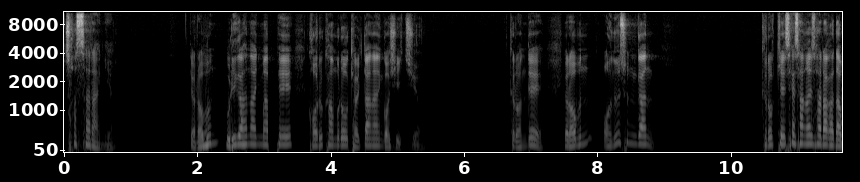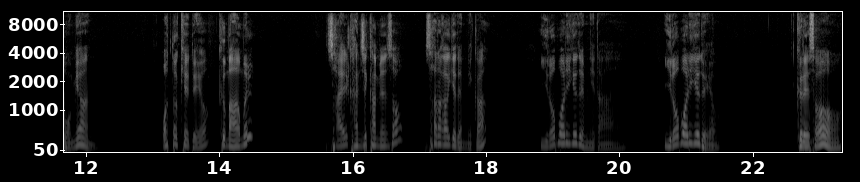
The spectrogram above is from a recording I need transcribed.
첫사랑이요. 여러분, 우리가 하나님 앞에 거룩함으로 결단한 것이 있지요. 그런데 여러분 어느 순간 그렇게 세상을 살아가다 보면 어떻게 돼요? 그 마음을 잘 간직하면서 살아가게 됩니까? 잃어버리게 됩니다. 잃어버리게 돼요. 그래서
